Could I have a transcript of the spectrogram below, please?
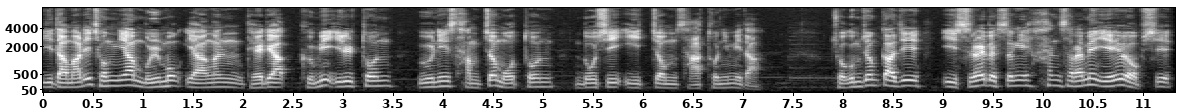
이다말이 정리한 물목 양은 대략 금이 1톤, 은이 3.5톤, 노시 2.4톤입니다. 조금 전까지 이스라엘 백성이 한 사람의 예외 없이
